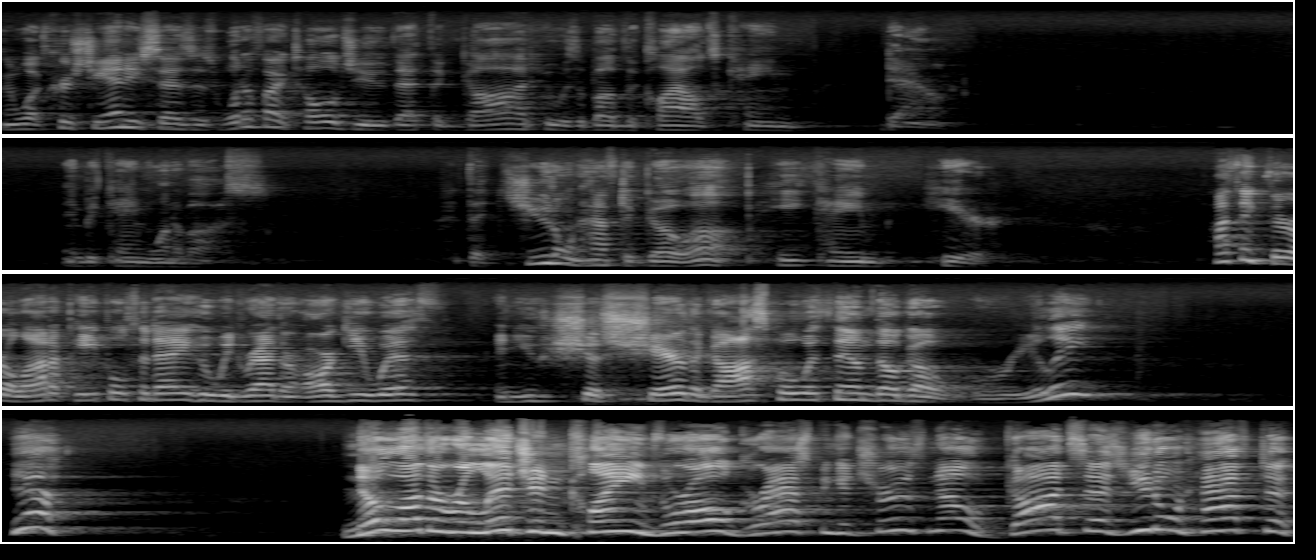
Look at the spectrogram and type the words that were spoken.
And what Christianity says is, What if I told you that the God who was above the clouds came down? And became one of us. That you don't have to go up, He came here. I think there are a lot of people today who we'd rather argue with, and you just share the gospel with them. They'll go, Really? Yeah. No other religion claims we're all grasping at truth. No, God says you don't have to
